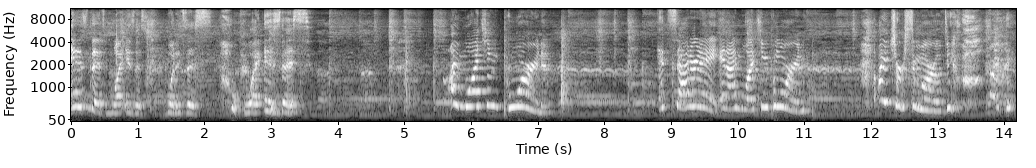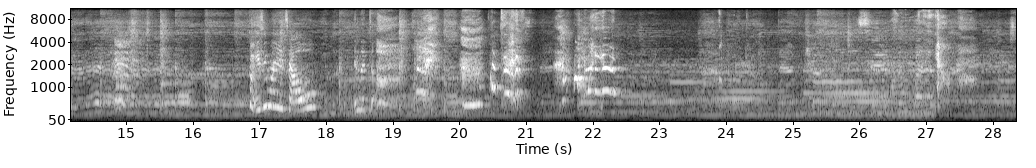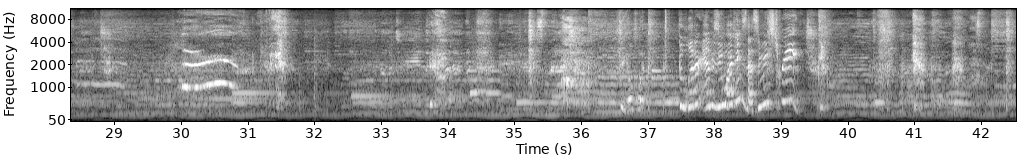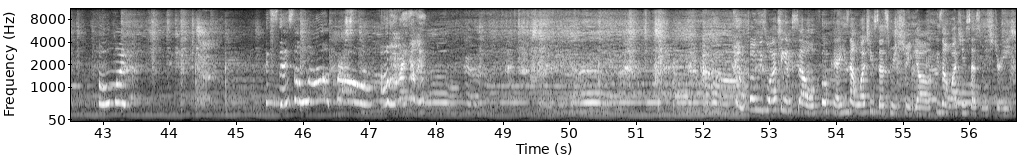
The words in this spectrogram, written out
is this? What is this? What is this? What is this? I'm watching porn. It's Saturday and I'm watching porn. I church tomorrow too. Wait, is he wearing a towel? In the towel? Okay, he's not watching Sesame Street, y'all. He's not watching Sesame Street.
